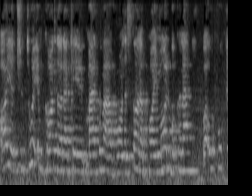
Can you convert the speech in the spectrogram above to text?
آیا چطور امکان داره که مردم افغانستان پایمال بکنه و حقوق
